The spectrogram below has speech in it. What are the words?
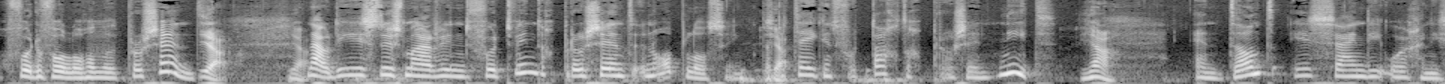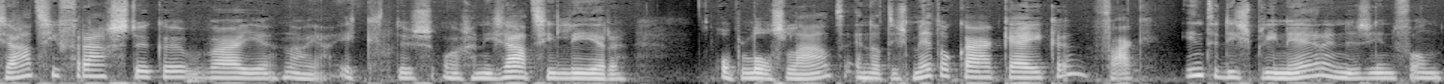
voor de volle 100 procent. Ja, ja. Nou, die is dus maar in, voor 20 procent een oplossing. Dat Ja. betekent voor 80 procent niet. ja. En dat is, zijn die organisatievraagstukken waar je, nou ja, ik dus organisatie leren op loslaat. En dat is met elkaar kijken, vaak interdisciplinair in de zin van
